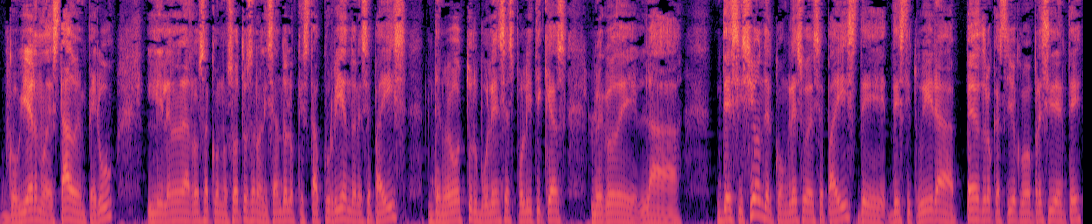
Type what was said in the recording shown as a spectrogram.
Gobierno de Estado en Perú, Liliana La Rosa, con nosotros analizando lo que está ocurriendo en ese país. De nuevo, turbulencias políticas luego de la decisión del Congreso de ese país de destituir a Pedro Castillo como presidente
